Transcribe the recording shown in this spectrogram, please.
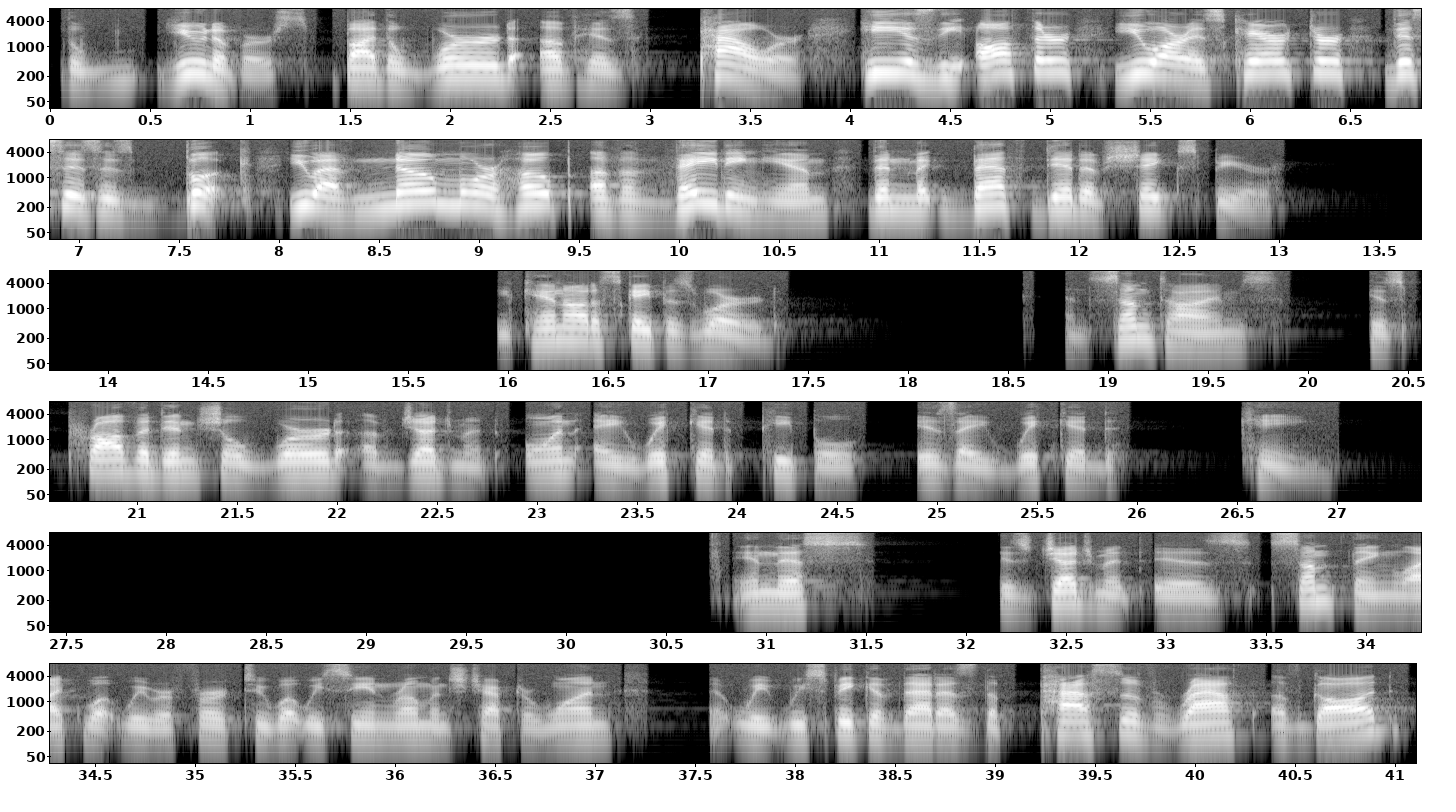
the universe by the word of his power. He is the author, you are his character, this is his book. You have no more hope of evading him than Macbeth did of Shakespeare. You cannot escape his word. And sometimes his providential word of judgment on a wicked people is a wicked king. In this, his judgment is something like what we refer to, what we see in Romans chapter 1. We, we speak of that as the passive wrath of God.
